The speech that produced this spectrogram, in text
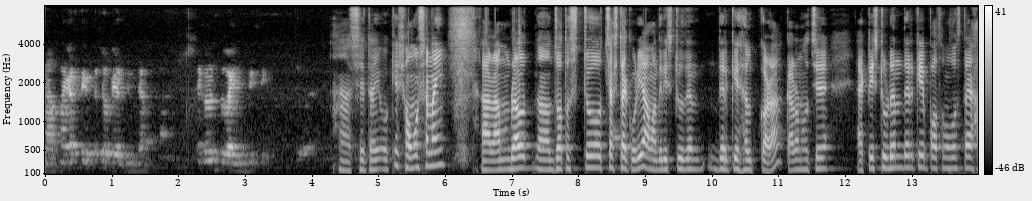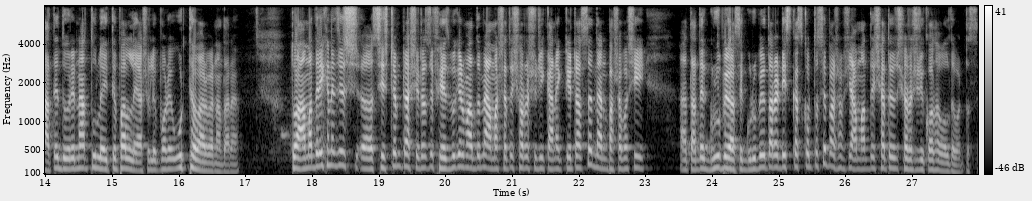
না আপনার কাছ থেকে তো সব হেল্প নিতাম এখন তো ভাই দিচ্ছি হ্যাঁ সেটাই। ওকে সমস্যা নাই। আর আমরাও যথেষ্ট চেষ্টা করি আমাদের স্টুডেন্টদেরকে হেল্প করা। কারণ হচ্ছে একটা স্টুডেন্টদেরকে প্রথম অবস্থায় হাতে ধরে না তুলাইতে পারলে আসলে পরে উঠতে পারবে না তারা। তো আমাদের এখানে যে সিস্টেমটা সেটা হচ্ছে ফেসবুকের মাধ্যমে আমার সাথে সরাসরি কানেক্টেড আছে দেন পাশাপাশি তাদের গ্রুপেও আছে। গ্রুপেও তারা ডিসকাস করতেছে, পাশাপাশি আমাদের সাথে সরাসরি কথা বলতে পারতেছে।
